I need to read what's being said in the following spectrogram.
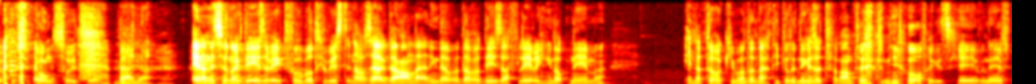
per seconde, zoiets. ja. Bijna. En dan is er nog deze week het voorbeeld geweest, en dat was eigenlijk de aanleiding dat we, dat we deze aflevering gingen opnemen. En dat er ook iemand een artikel in de Gezet van Antwerpen hierover geschreven heeft.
